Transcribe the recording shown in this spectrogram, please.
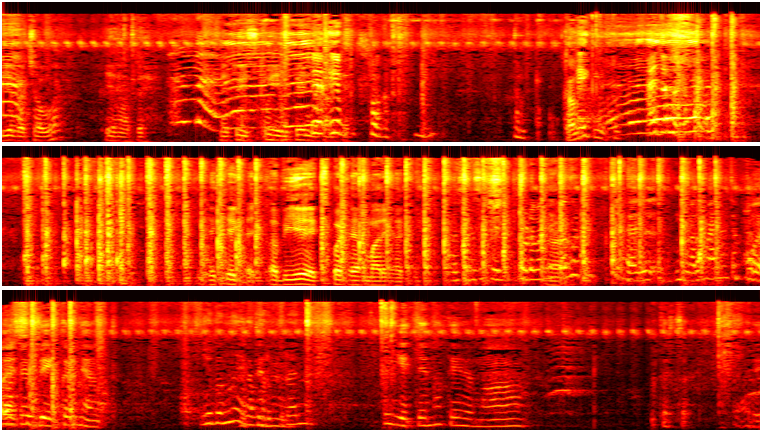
ये बचा हुआ यहाँ पे। नहीं तो इसको यहीं पे ये- ये पकड. एक मिनिट देखिए अभी ये एक्सपर्ट है हमारे यहाँ के। थोडं ते ना ते हे बघ ना। ते येते ना ते मग तस अरे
